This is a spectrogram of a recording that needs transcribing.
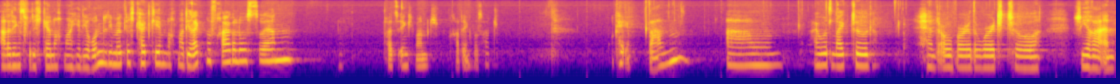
Allerdings würde ich gerne noch mal hier in die Runde die Möglichkeit geben, noch mal direkt eine Frage loszuwerden, falls irgendjemand gerade irgendwas hat. Okay, dann um, I would like to hand over the word to Gira and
